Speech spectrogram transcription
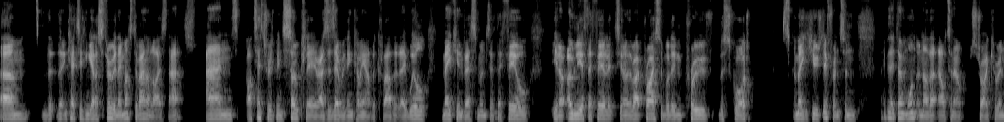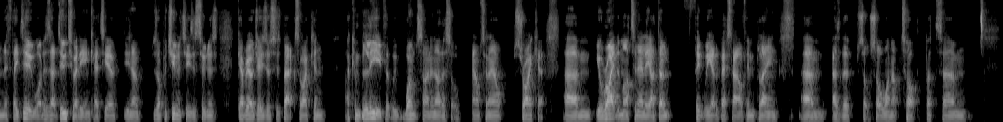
um, that, that Nketiah can get us through, and they must have analysed that. And Arteta has been so clear, as is everything coming out of the club, that they will make investments if they feel, you know, only if they feel it's you know the right price and will improve the squad and make a huge difference. And maybe they don't want another out and out striker. And if they do, what does that do to Eddie Nketiah? You know, there's opportunities as soon as Gabriel Jesus is back. So I can I can believe that we won't sign another sort of out and out striker. Um, you're right that Martinelli, I don't think we get the best out of him playing um, as the sort of sole one up top. But um,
